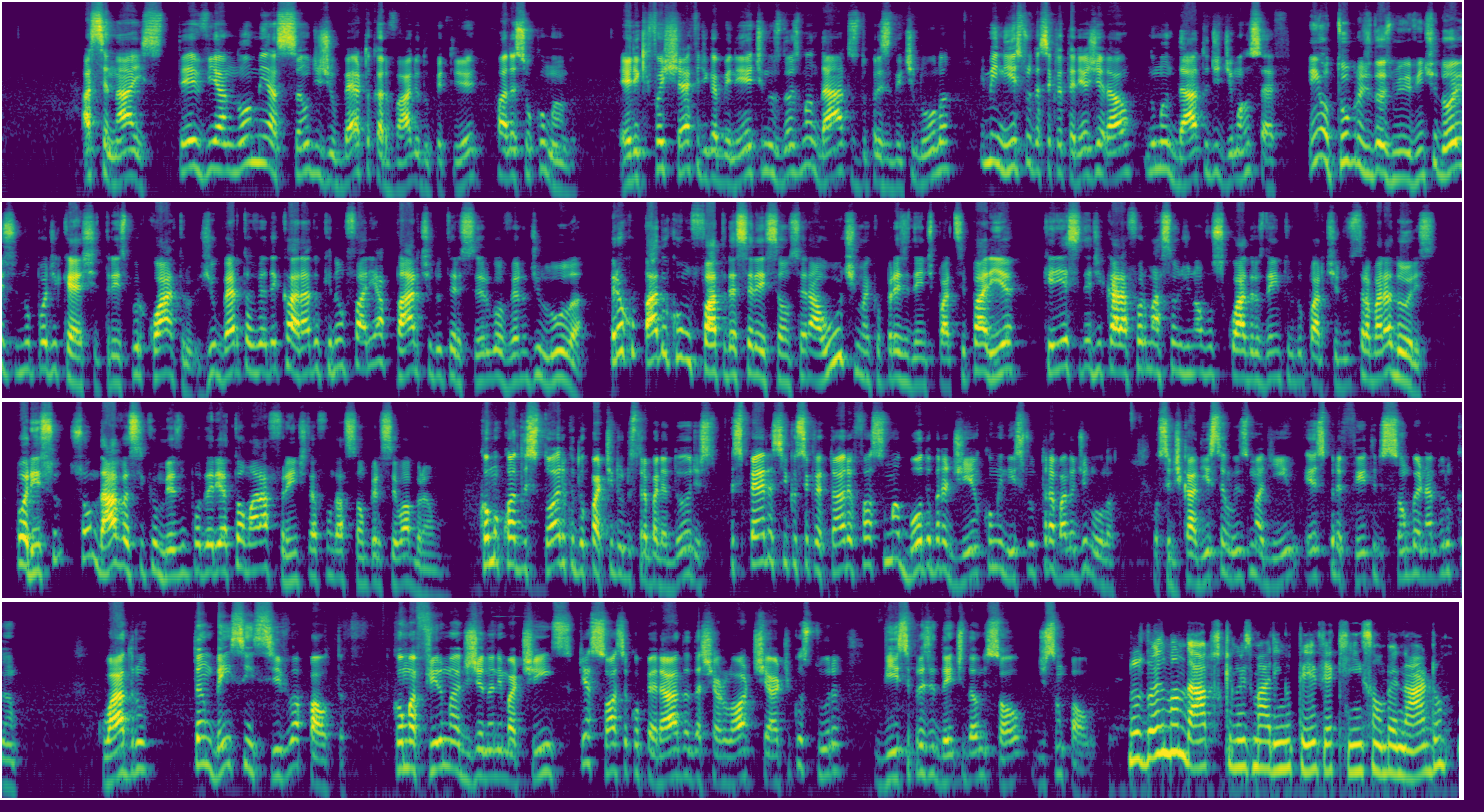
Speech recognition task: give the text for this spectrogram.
a Senais teve a nomeação de Gilberto Carvalho, do PT, para seu comando. Ele que foi chefe de gabinete nos dois mandatos do presidente Lula e ministro da Secretaria-Geral no mandato de Dilma Rousseff. Em outubro de 2022, no podcast 3x4, Gilberto havia declarado que não faria parte do terceiro governo de Lula. Preocupado com o fato dessa eleição ser a última que o presidente participaria, queria se dedicar à formação de novos quadros dentro do Partido dos Trabalhadores. Por isso, sondava-se que o mesmo poderia tomar a frente da Fundação Perseu Abramo. Como quadro histórico do Partido dos Trabalhadores, espera-se que o secretário faça uma boa dobradinha com o ministro do Trabalho de Lula, o sindicalista Luiz Marinho, ex-prefeito de São Bernardo do Campo. Quadro também sensível à pauta, como afirma a Genani Martins, que é sócia cooperada da Charlotte Arte e Costura, vice-presidente da Unisol de São Paulo. Nos dois mandatos que Luiz Marinho teve aqui em São Bernardo,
